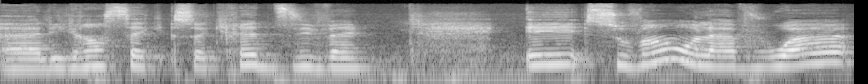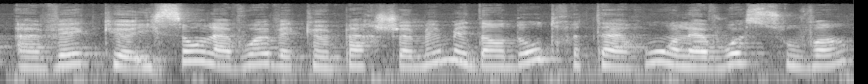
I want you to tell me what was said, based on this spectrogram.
euh, les grands secrets divins. Et souvent, on la voit avec, euh, ici, on la voit avec un parchemin, mais dans d'autres tarots, on la voit souvent,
